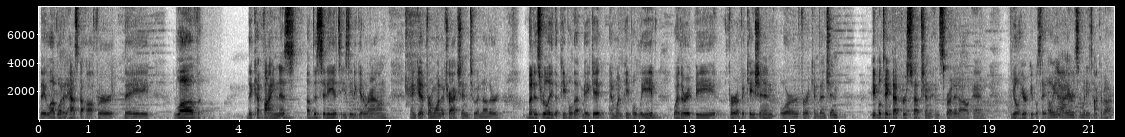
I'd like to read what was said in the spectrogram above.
they love what it has to offer, they love the confinedness of the city. It's easy to get around and get from one attraction to another. But it's really the people that make it. And when people leave, whether it be for a vacation or for a convention, people take that perception and spread it out. And you'll hear people say, "Oh yeah, I heard somebody talk about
